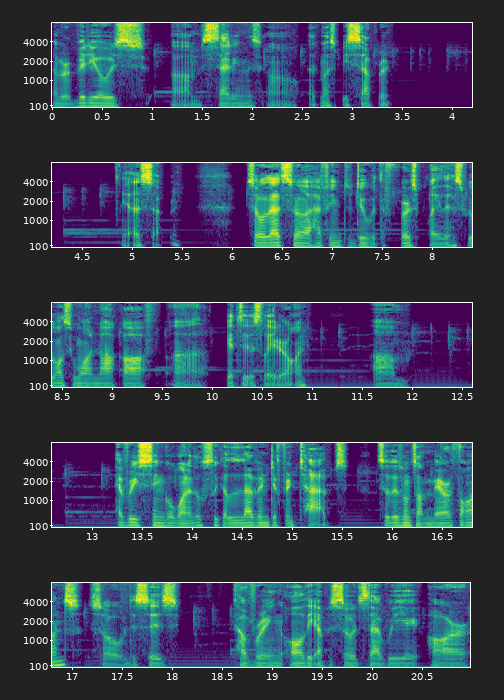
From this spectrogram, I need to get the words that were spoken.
Number of videos, um, settings. Oh, that must be separate. Yeah, that's separate. So that's uh, having to do with the first playlist. We also want to knock off, uh, get to this later on. Um, every single one, it looks like 11 different tabs. So this one's on marathons. So this is covering all the episodes that we are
